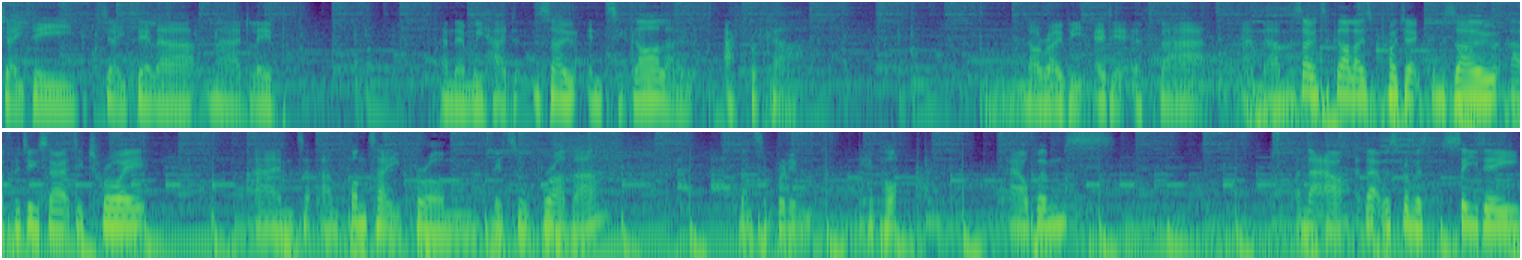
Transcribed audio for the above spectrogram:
JD, J Dilla, Madlib. And then we had Zoe and Tigallo, Africa. Nairobi edit of that. And um, Zoe and Tigallo's a project from Zoe, a producer out of Detroit, and um, Phonte from Little Brother. Done some brilliant hip hop albums. And that that was from a CD.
